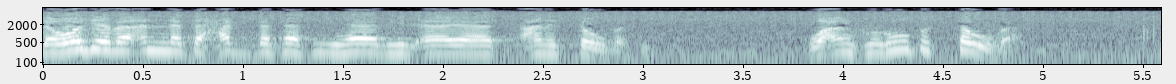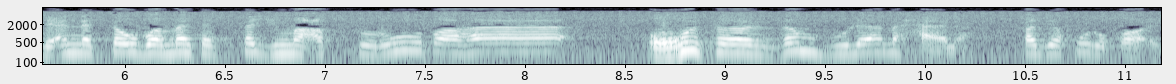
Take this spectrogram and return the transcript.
لوجب أن نتحدث في هذه الآيات عن التوبة وعن شروط التوبة لأن التوبة متى استجمعت شروطها؟ غفر الذنب لا محالة قد يقول قائل.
